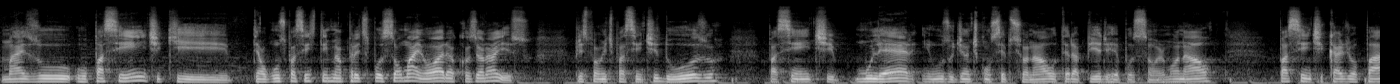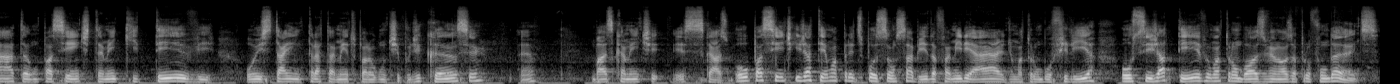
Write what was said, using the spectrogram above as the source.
Mas o, o paciente que. Tem alguns pacientes que têm uma predisposição maior a ocasionar isso. Principalmente paciente idoso, paciente mulher em uso de anticoncepcional ou terapia de reposição hormonal, paciente cardiopata, um paciente também que teve ou está em tratamento para algum tipo de câncer, né? Basicamente esses casos. Ou paciente que já tem uma predisposição sabida familiar de uma trombofilia ou se já teve uma trombose venosa profunda antes.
